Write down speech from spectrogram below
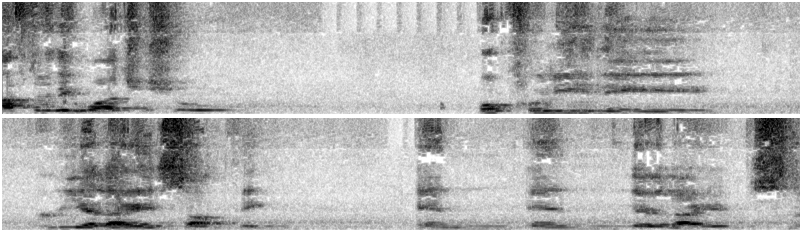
after they watch a show, hopefully they realize something in in their lives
